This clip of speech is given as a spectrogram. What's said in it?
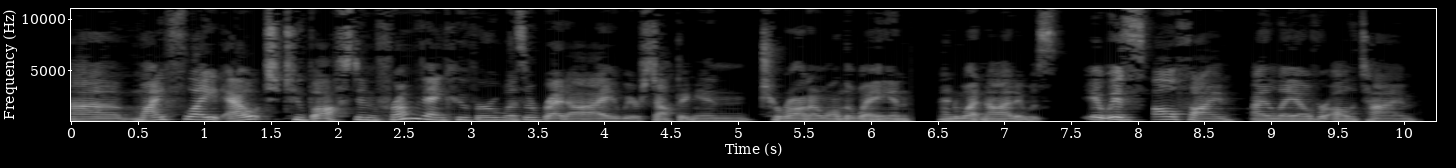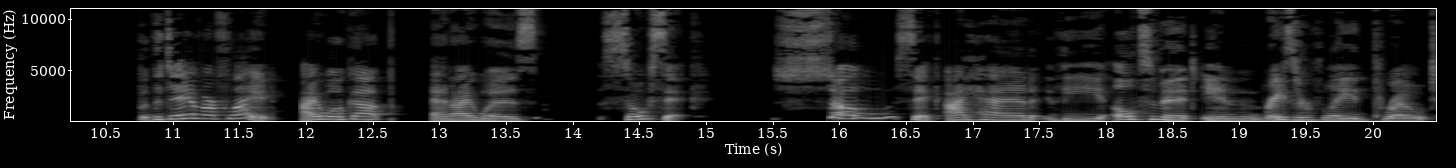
uh, my flight out to Boston from Vancouver was a red eye. We were stopping in Toronto on the way and, and whatnot. It was it was all fine. I lay over all the time. But the day of our flight, I woke up and I was so sick. So sick. I had the ultimate in razor blade throat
